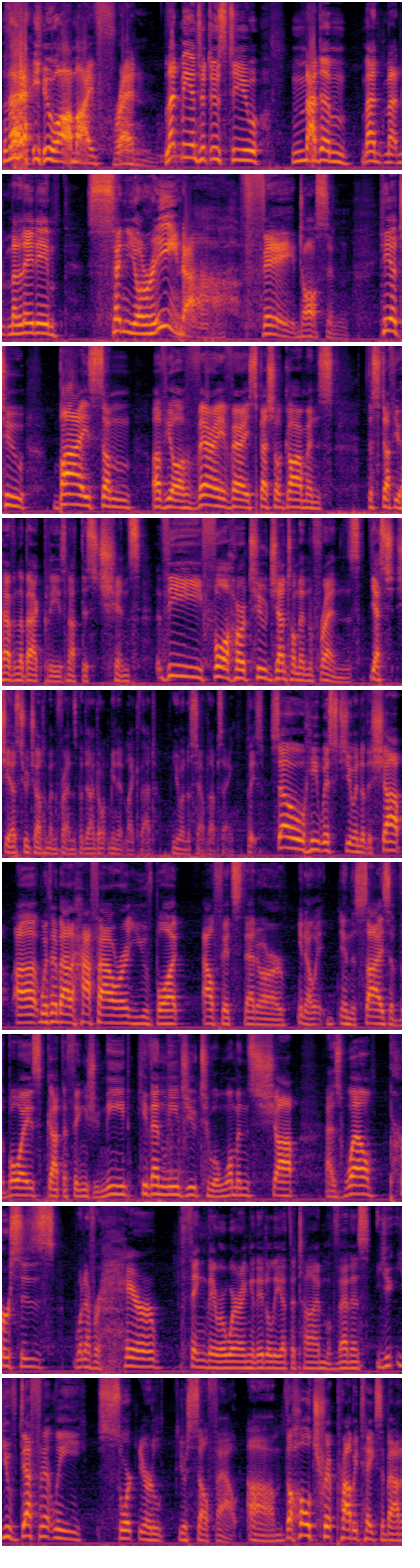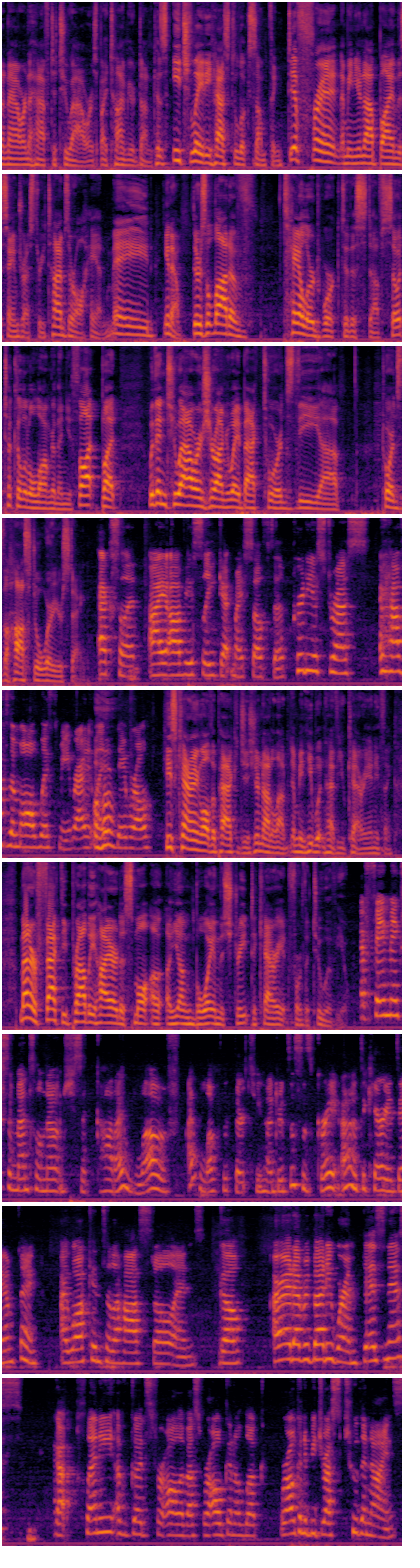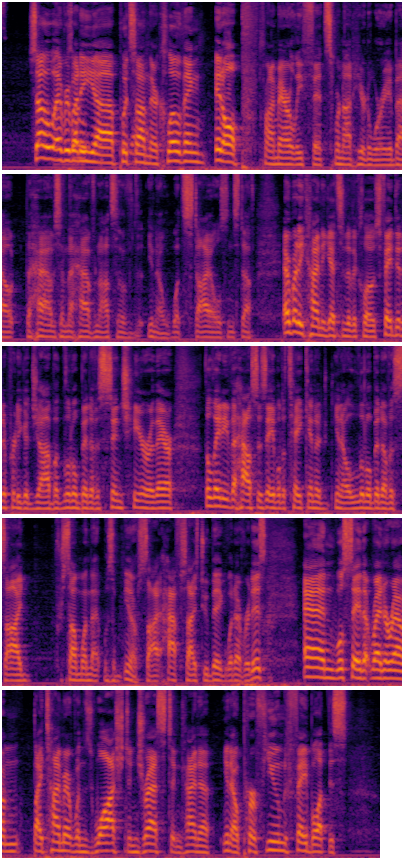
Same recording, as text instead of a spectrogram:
There you are, my friend. Let me introduce to you, Madam, Mad, Mad, Milady, Senorina Faye Dawson, here to buy some of your very, very special garments. The stuff you have in the back, please, not this chintz. The for her two gentlemen friends. Yes, she has two gentlemen friends, but I don't mean it like that. You understand what I'm saying, please. So he whisks you into the shop. Uh, within about a half hour, you've bought outfits that are, you know, in the size of the boys, got the things you need. He then leads you to a woman's shop as well, purses, whatever hair thing they were wearing in Italy at the time of Venice. You you've definitely sort your yourself out. Um, the whole trip probably takes about an hour and a half to two hours by time you're done because each lady has to look something different. I mean, you're not buying the same dress three times; they're all handmade. You know, there's a lot of tailored work to this stuff, so it took a little longer than you thought. But within two hours, you're on your way back towards the uh, towards the hostel where you're staying. Excellent. I obviously get myself the prettiest dress. I have them all with me, right? Like Uh-huh. they were all He's carrying all the packages. You're not allowed. I mean, he wouldn't have you carry anything. Matter of fact, he probably hired a small, a, a young boy in the street to carry it for the two of you. Faye makes a mental note and she's like, God, I love I love the thirteen hundreds. This is great. I don't have to carry a damn thing. I walk into the hostel and go, All right, everybody, we're in business. I got plenty of goods for all of us. We're all gonna look we're all gonna be dressed to the nines. So everybody uh, puts on their clothing. It all primarily fits. We're not here to worry about the haves and the have-nots of you know what styles and stuff. Everybody kind of gets into the clothes. Faye did a pretty good job. A little bit of a cinch here or there. The lady of the house is able to take in a you know a little bit of a side for someone that was you know si- half size too big, whatever it is. And we'll say that right around by time everyone's washed and dressed and kind of you know perfumed, Faye bought this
